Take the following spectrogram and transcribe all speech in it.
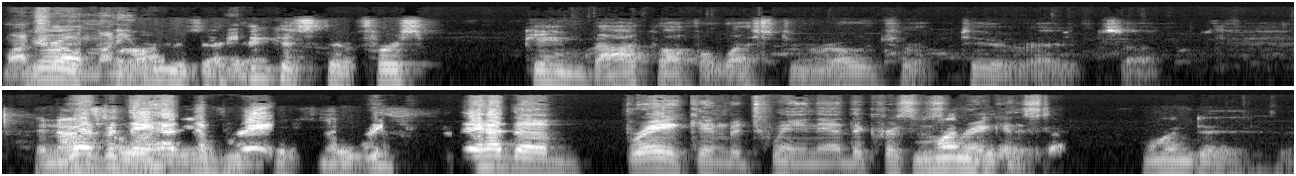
Montreal money. Is, I think it's their first game back off a Western road trip too, right? So, and yeah, but they had the break. They had the break in between. They had the Christmas One break day. and stuff. One day. Yeah.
